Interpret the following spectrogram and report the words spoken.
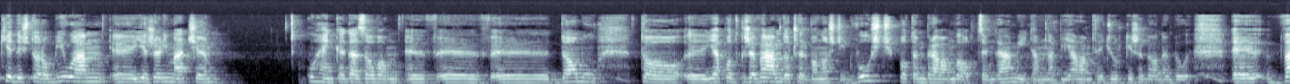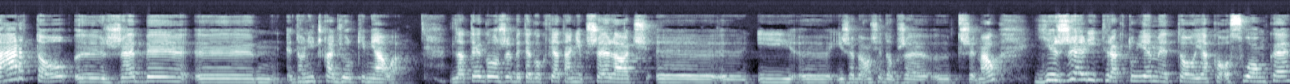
kiedyś to robiłam, jeżeli macie kuchenkę gazową y, w, y, w y, domu, to ja podgrzewałam do czerwoności gwóźdź, potem brałam go obcęgami i tam nabijałam te dziurki, żeby one były. Warto, żeby doniczka dziurki miała, dlatego żeby tego kwiata nie przelać i i żeby on się dobrze trzymał. Jeżeli traktujemy to jako osłonkę,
